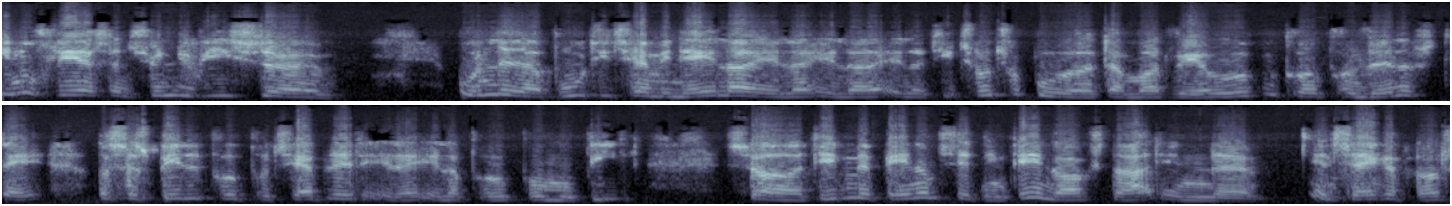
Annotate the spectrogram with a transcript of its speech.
endnu flere sandsynligvis øh, undlade at bruge de terminaler eller, eller, eller de totoboder, der måtte være åbne på, på en vedløbsdag, og så spille på, på tablet eller, eller på, på mobil. Så det med baneomsætning, det er nok snart en, øh, en sikker blot.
